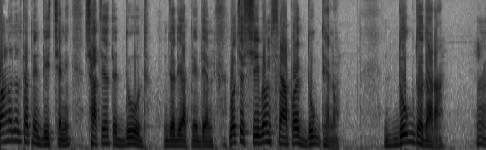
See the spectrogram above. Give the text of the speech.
গঙ্গা জল তো আপনি দিচ্ছেনই, সাথে সাথে দুধ যদি আপনি দেন। বলছে শিবম স্নাপয় দুগ্ধেন, দুগ্ধ দ্বারা। হুম,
